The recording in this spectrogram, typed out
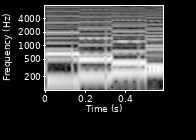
Música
